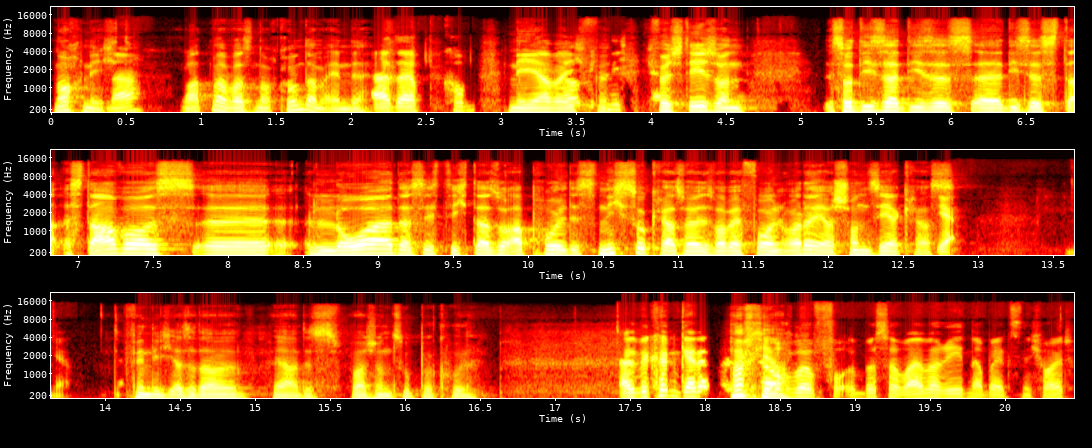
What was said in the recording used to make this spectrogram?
Noch nicht. Na? Warte mal, was noch kommt am Ende. Ah, da kommt. Nee, aber ich, ich, ich verstehe schon. So dieser, dieses, äh, dieses Star Wars äh, Lore, dass es dich da so abholt, ist nicht so krass, weil das war bei Fallen Order ja schon sehr krass. Ja. ja. Finde ich. Also da, ja, das war schon super cool. Also wir können gerne Ach, ja. auch über, über Survivor reden, aber jetzt nicht heute.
